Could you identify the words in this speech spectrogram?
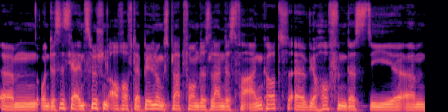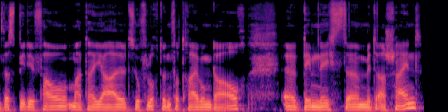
Ähm, und es ist ja inzwischen auch auf der Bildungsplattform des Landes verankert. Äh, wir hoffen, dass die, ähm, das BDV-Material zu Flucht und Vertreibung da auch äh, demnächst mit erscheint.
